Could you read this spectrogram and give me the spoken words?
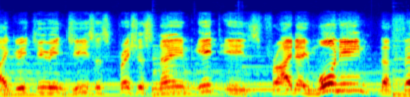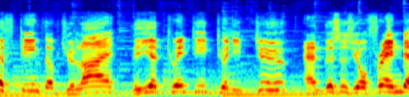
I greet you in Jesus' precious name. It is Friday morning, the 15th of July, the year 2022, and this is your friend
